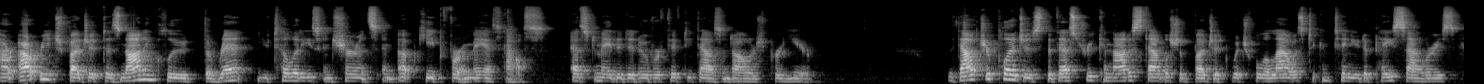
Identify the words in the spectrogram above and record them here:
Our outreach budget does not include the rent, utilities, insurance, and upkeep for Emmaus House, estimated at over $50,000 per year. Without your pledges, the vestry cannot establish a budget which will allow us to continue to pay salaries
